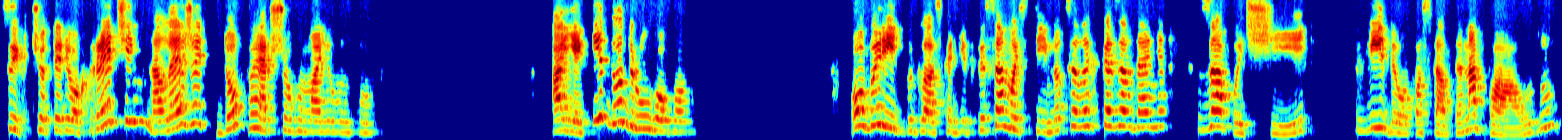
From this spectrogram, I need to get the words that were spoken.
цих чотирьох речень належать до першого малюнку? А які до другого? Оберіть, будь ласка, дітки, самостійно це легке завдання. Запишіть, відео поставте на паузу.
